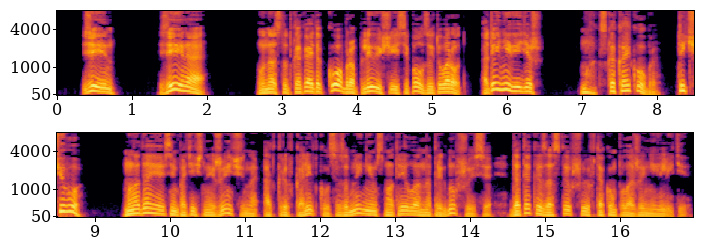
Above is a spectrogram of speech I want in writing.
— Зин! Зина! У нас тут какая-то кобра, плюющаяся, ползает у ворот, а ты не видишь. — Макс, какая кобра? Ты чего? Молодая симпатичная женщина, открыв калитку, с изумлением смотрела на пригнувшуюся, да так и застывшую в таком положении Лидию.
